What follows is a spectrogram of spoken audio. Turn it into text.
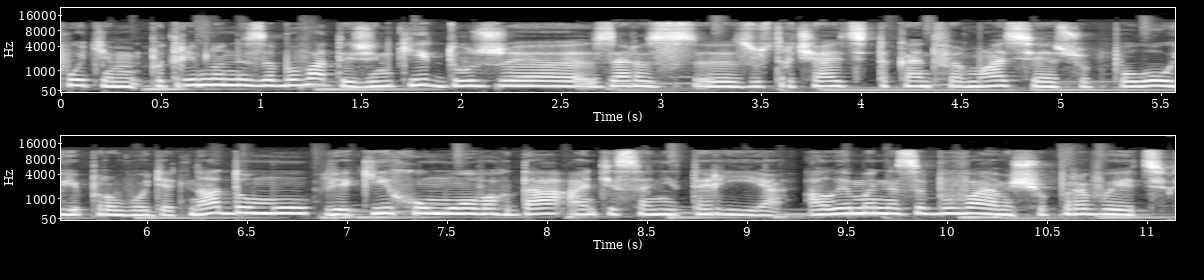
Потім потрібно не забувати, жінки дуже зараз е, зустрічається така інформація, що пологи проводять на дому, в яких умовах да антисанітарія. Але ми не забуваємо, що правець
